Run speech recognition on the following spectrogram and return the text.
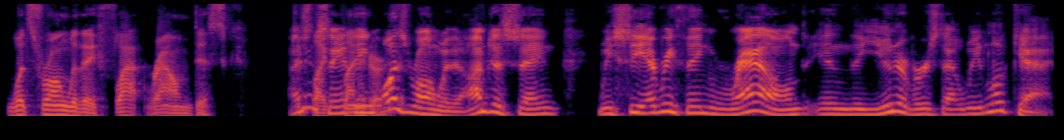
What's wrong with a flat round disc? I didn't like say anything Earth. was wrong with it. I'm just saying we see everything round in the universe that we look at.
